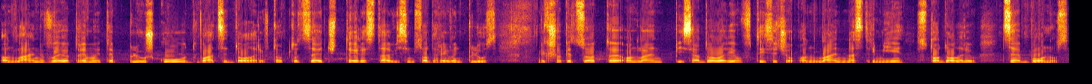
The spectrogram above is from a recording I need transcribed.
онлайн, ви отримуєте плюшку 20 доларів. Тобто це 400-800 гривень плюс. Якщо 500 онлайн 50 доларів, в 1000 онлайн на стрімі 100 доларів це бонус.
